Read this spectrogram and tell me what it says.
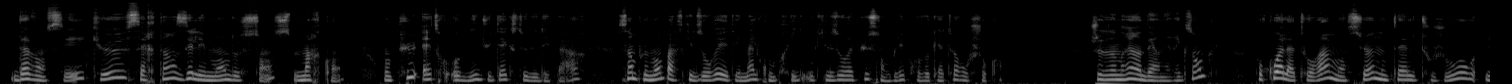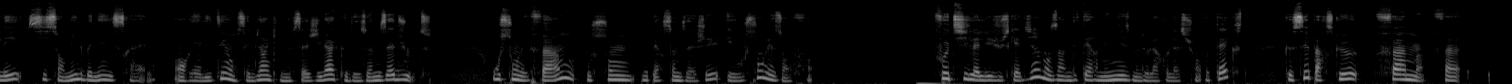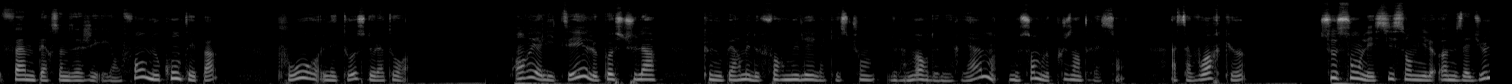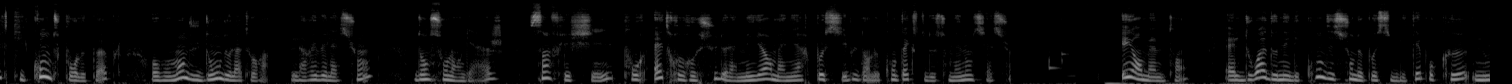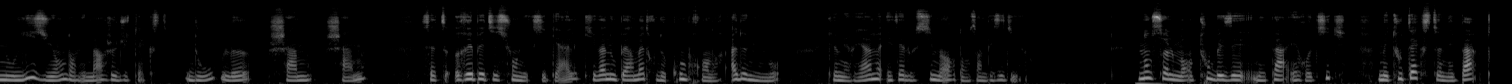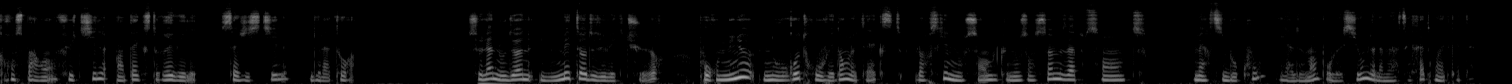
d'avancer que certains éléments de sens marquants ont pu être omis du texte de départ, simplement parce qu'ils auraient été mal compris ou qu'ils auraient pu sembler provocateurs ou choquants. Je donnerai un dernier exemple. Pourquoi la Torah mentionne-t-elle toujours les 600 000 béné Israël? En réalité, on sait bien qu'il ne s'agit là que des hommes adultes. Où sont les femmes? Où sont les personnes âgées? Et où sont les enfants? Faut-il aller jusqu'à dire, dans un déterminisme de la relation au texte, que c'est parce que femmes, femmes, personnes âgées et enfants ne comptaient pas pour l'éthos de la Torah? En réalité, le postulat que nous permet de formuler la question de la mort de Myriam me semble plus intéressant, à savoir que ce sont les 600 000 hommes adultes qui comptent pour le peuple au moment du don de la Torah. La révélation, dans son langage, s'infléchit pour être reçu de la meilleure manière possible dans le contexte de son énonciation. Et en même temps, elle doit donner les conditions de possibilité pour que nous nous lisions dans les marges du texte, d'où le sham sham, cette répétition lexicale qui va nous permettre de comprendre à demi-mot que Myriam est elle aussi morte dans un baiser divin. Non seulement tout baiser n'est pas érotique, mais tout texte n'est pas transparent, fut-il un texte révélé. S'agisse-t-il de la Torah Cela nous donne une méthode de lecture pour mieux nous retrouver dans le texte lorsqu'il nous semble que nous en sommes absentes. Merci beaucoup et à demain pour le Sioum de la Maserhet Moed Katan.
